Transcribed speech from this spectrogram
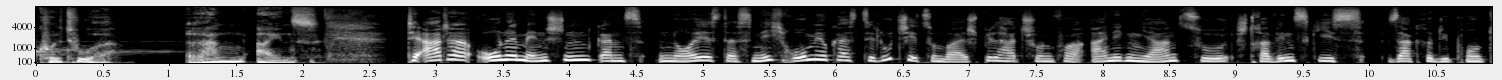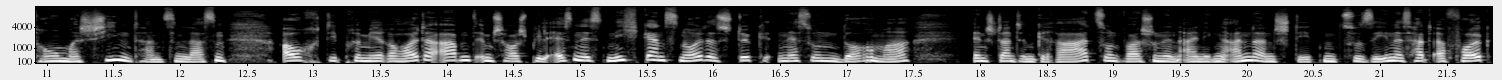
Kultur Rang 1 Theater ohne Menschen, ganz neu ist das nicht. Romeo Castellucci zum Beispiel hat schon vor einigen Jahren zu Strawinskys Sacre du Printemps Maschinen tanzen lassen. Auch die Premiere heute Abend im Schauspiel Essen ist nicht ganz neu. Das Stück Nessun Dorma entstand in Graz und war schon in einigen anderen Städten zu sehen. Es hat Erfolg,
